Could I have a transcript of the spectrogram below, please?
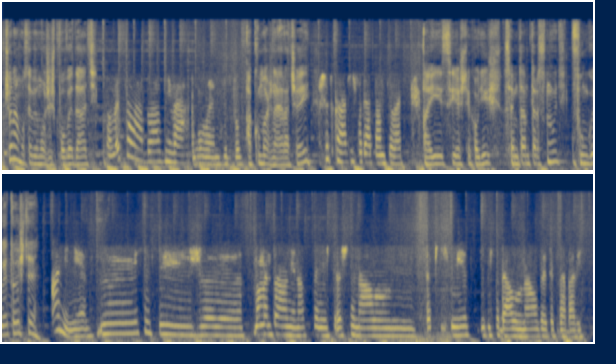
Čo nám o sebe môžeš povedať? Som veselá, bláznivá a milujem hudbu. Akú máš najradšej? Všetko, na čo sa dá tancovať. Aj si ešte chodíš sem tam trsnúť? Funguje to ešte? Ani nie. Mm, myslím si, že momentálne na scéne strašne málo takých miest, kde by sa dalo naozaj tak zabaviť.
